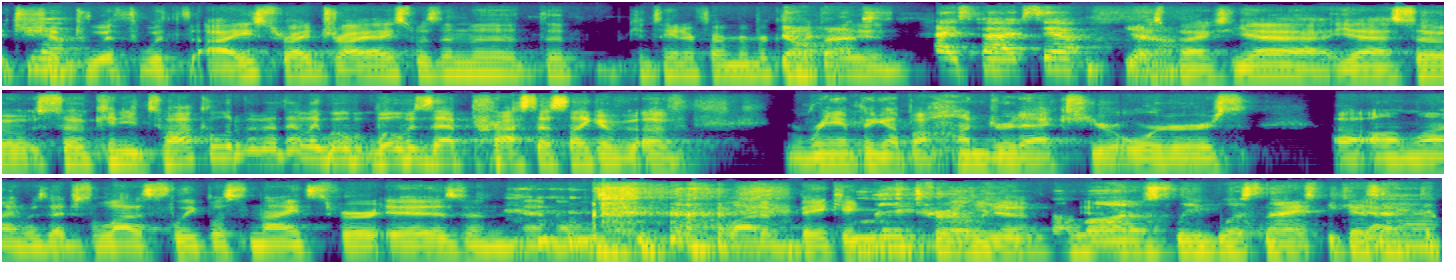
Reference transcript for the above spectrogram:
it's Yeah. shipped with with ice, right? Dry ice was in the the container, if I remember Yeah, correctly. facts. And ice packs yeah ice packs, yeah, yeah. So so can you talk a little bit about that? Like, what, what was that process like of of ramping up hundred x your orders? Uh, online was that just a lot of sleepless nights for Is and, and a, a lot of baking Literally you know? a lot of sleepless nights because Yeah. at the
